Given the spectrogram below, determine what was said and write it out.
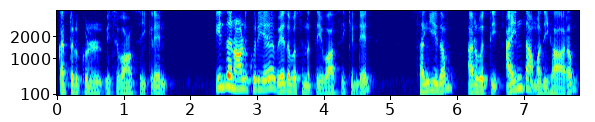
கத்திற்குள் விசுவாசிக்கிறேன். இந்த நாளுக்குரிய வேதவசனத்தை வாசிக்கின்றேன். சங்கீதம் அறுபத்தி ஐந்தாம் அதிகாரம்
